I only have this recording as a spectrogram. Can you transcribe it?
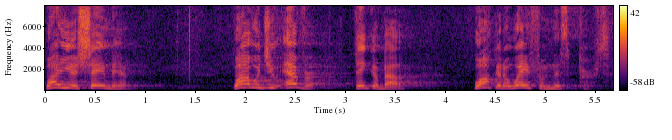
Why are you ashamed of him? Why would you ever think about walking away from this person?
